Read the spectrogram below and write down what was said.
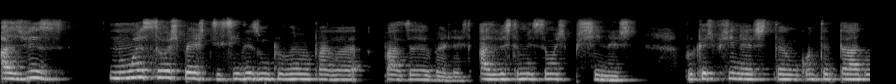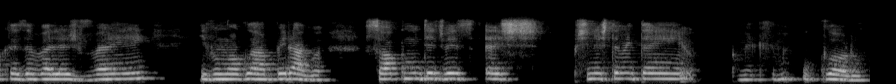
às vezes, não é só as pesticidas um problema para, para as abelhas, às vezes também são as piscinas porque as piscinas estão com tanta água que as abelhas vêm e vão logo lá beber água. Só que muitas vezes as piscinas também têm, como é que se chama? O cloro.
